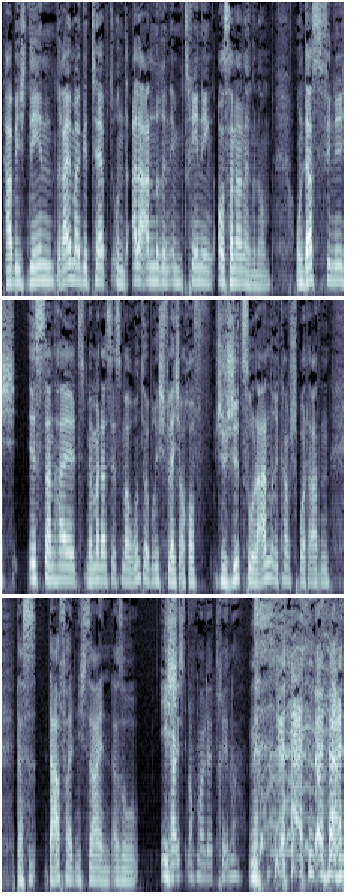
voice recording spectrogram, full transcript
habe ich den dreimal getappt und alle anderen im Training auseinandergenommen. Und das finde ich ist dann halt wenn man das jetzt mal runterbricht vielleicht auch auf Jiu-Jitsu oder andere Kampfsportarten das ist, darf halt nicht sein. Also ich, Wie heißt nochmal der Trainer? nein, nein, nein.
